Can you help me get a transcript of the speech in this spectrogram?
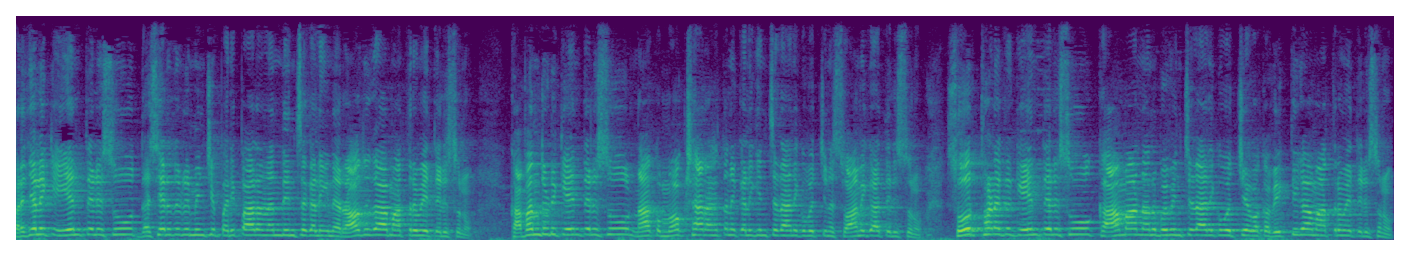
ప్రజలకి ఏం తెలుసు? దశరథుడి మించి పరిపాలన అందించగలిగిన రాజుగా మాత్రమే తెలుసును. కబంధుడికి ఏం తెలుసు? నాకు మోక్షార్హతను కలిగించడానికి వచ్చిన స్వామిగా తెలుసును. శూర్పణఖకి ఏం తెలుసు? కామాన్ని అనుభవించడానికి వచ్చే ఒక వ్యక్తిగా మాత్రమే తెలుసును.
